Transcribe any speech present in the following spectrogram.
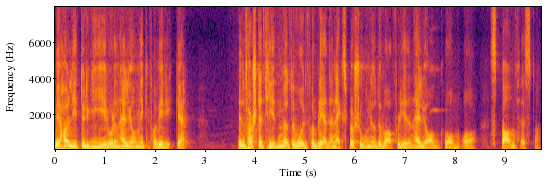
vi har liturgier hvor Den hellige ånd ikke får virke. I den første tiden, vet du, hvorfor ble det en eksplosjon? Jo, det var fordi Den hellige ånd kom og stadfesta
